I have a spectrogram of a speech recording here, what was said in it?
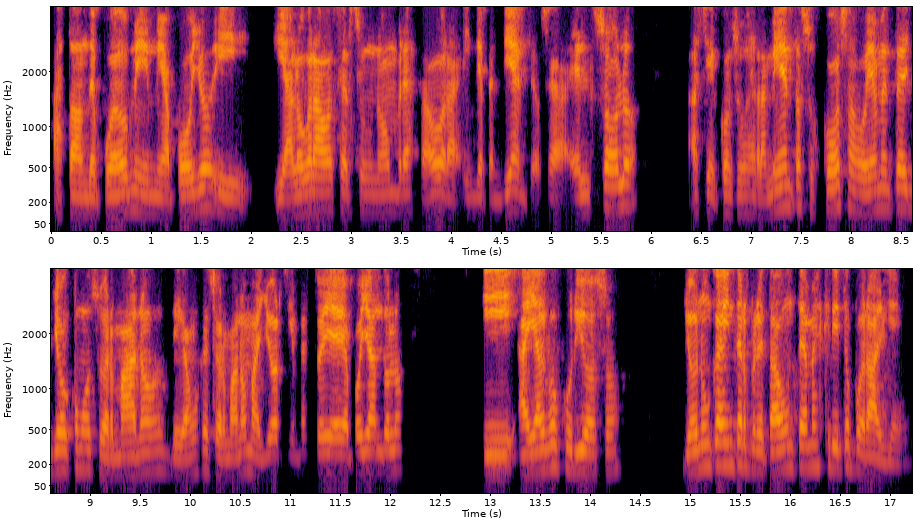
hasta donde puedo mi, mi apoyo y, y ha logrado hacerse un nombre hasta ahora, independiente. O sea, él solo así, con sus herramientas, sus cosas. Obviamente yo como su hermano, digamos que su hermano mayor, siempre estoy ahí apoyándolo. Y hay algo curioso, yo nunca he interpretado un tema escrito por alguien,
